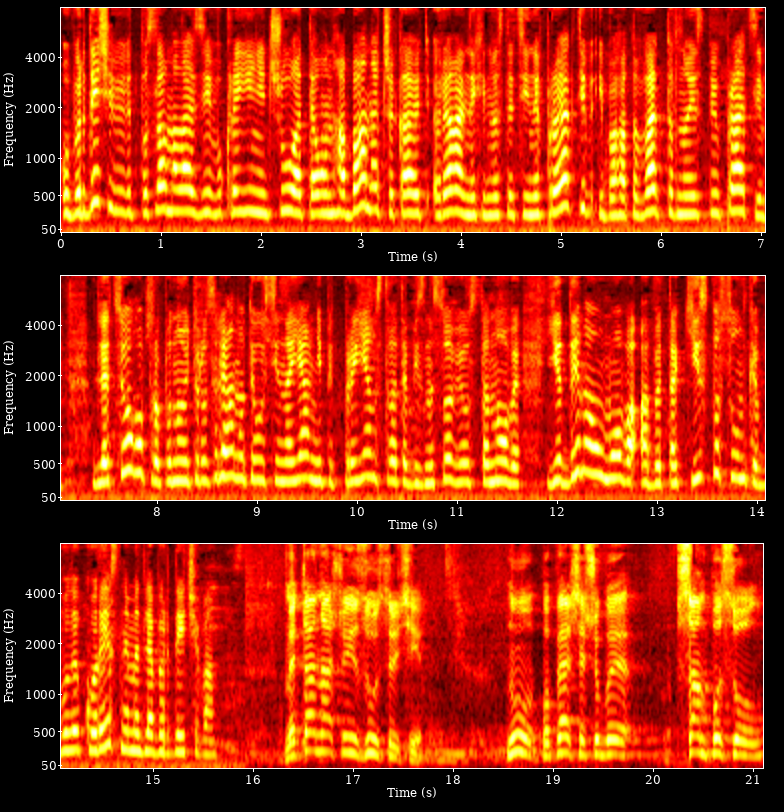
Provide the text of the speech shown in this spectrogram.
У Бердичеві від посла Малайзії в Україні Чуа Теонгабана чекають реальних інвестиційних проєктів і багатовекторної співпраці. Для цього пропонують розглянути усі наявні підприємства та бізнесові установи. Єдина умова, аби такі стосунки були корисними для Бердичева. Мета нашої зустрічі. Ну, по-перше, щоб сам посол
